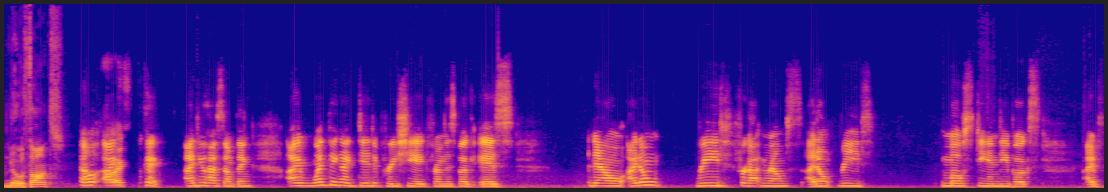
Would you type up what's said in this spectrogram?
No thoughts. Oh, I, I- okay. I do have something. I one thing I did appreciate from this book is now I don't read Forgotten Realms. I don't read most D and D books. I've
